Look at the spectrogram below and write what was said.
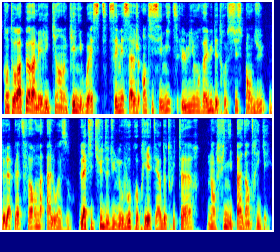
Quant au rappeur américain Kenny West, ses messages antisémites lui ont valu d'être suspendu de la plateforme à l'oiseau. L'attitude du nouveau propriétaire de Twitter n'en finit pas d'intriguer.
